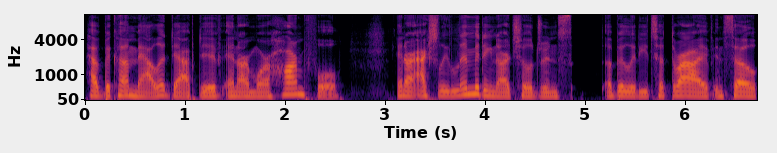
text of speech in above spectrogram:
have become maladaptive and are more harmful and are actually limiting our children's ability to thrive. And so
